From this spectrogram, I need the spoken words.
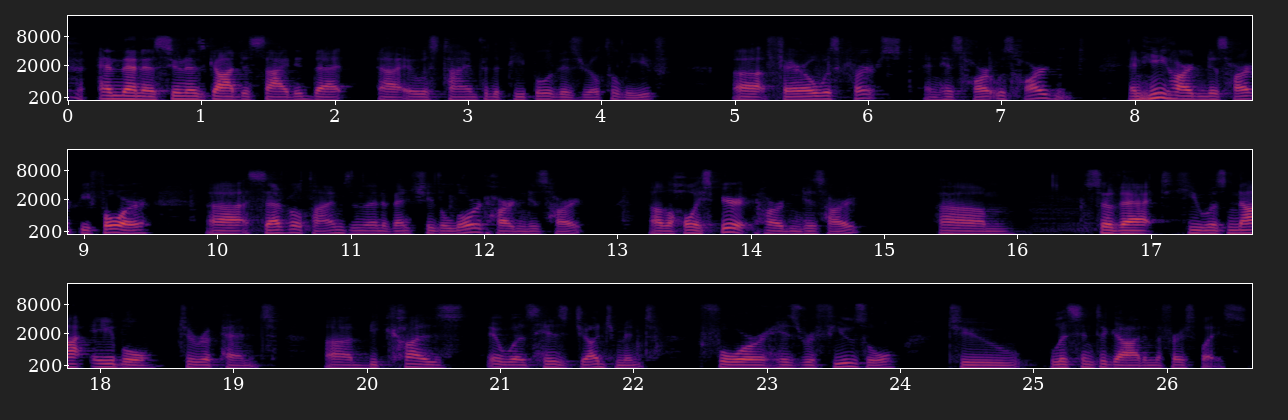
and then, as soon as God decided that uh, it was time for the people of Israel to leave, uh, Pharaoh was cursed and his heart was hardened. And he hardened his heart before uh, several times, and then eventually the Lord hardened his heart. Uh, the Holy Spirit hardened his heart um, so that he was not able to repent uh, because it was his judgment for his refusal to listen to God in the first place.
